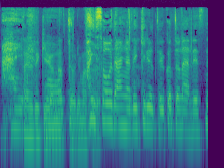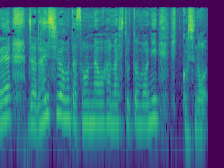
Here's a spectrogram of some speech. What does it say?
はい、対応できるようになっております。相談ができるということなんですね。じゃあ来週はまたそんなお話とともに引っ越しの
